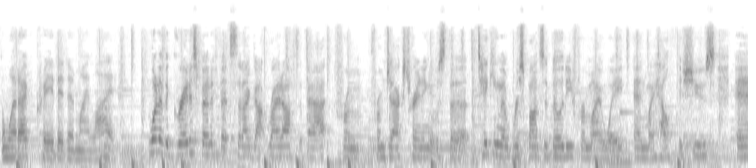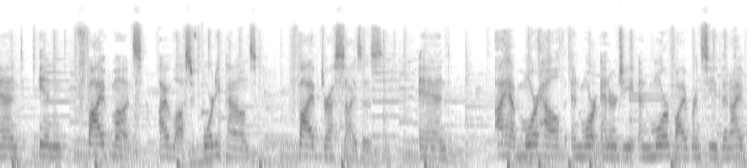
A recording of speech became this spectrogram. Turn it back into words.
and what I've created in my life. One of the greatest benefits that I got right off the bat from, from Jack's training was the taking the responsibility for my weight and my health issues. And in five months, I've lost 40 pounds, five dress sizes, and I have more health and more energy and more vibrancy than I've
